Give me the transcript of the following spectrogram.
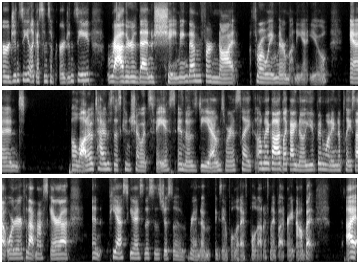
urgency, like a sense of urgency, rather than shaming them for not throwing their money at you. And a lot of times this can show its face in those DMs where it's like, oh my God, like I know you've been wanting to place that order for that mascara. And P.S. You guys, this is just a random example that I've pulled out of my butt right now. But I,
